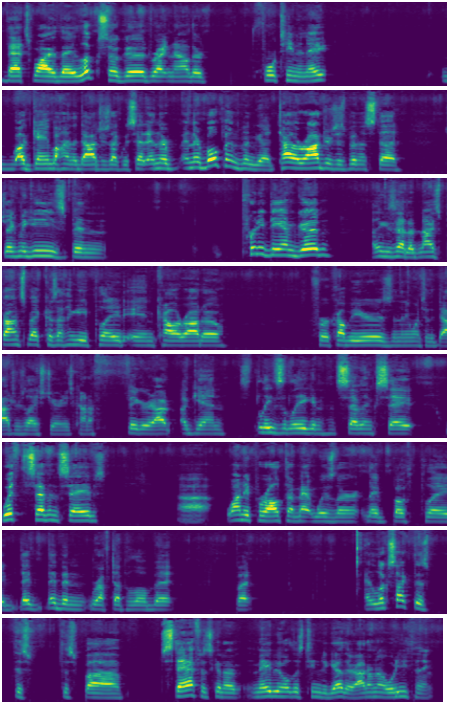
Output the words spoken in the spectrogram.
that's why they look so good right now. They're 14 and eight, a game behind the Dodgers, like we said, and their and their bullpen's been good. Tyler Rogers has been a stud. Jake McGee's been pretty damn good. I think he's had a nice bounce back because I think he played in Colorado for a couple years, and then he went to the Dodgers last year, and he's kind of figured out again. Leads the league in seven save with seven saves. Uh, Wandy Peralta, Matt Wisler, they've both played. They've they've been roughed up a little bit, but it looks like this this this uh, staff is gonna maybe hold this team together. I don't know. What do you think?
